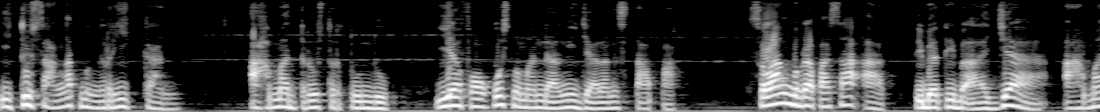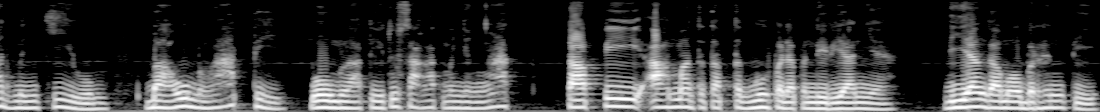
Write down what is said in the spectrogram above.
Itu sangat mengerikan. Ahmad terus tertunduk. Ia fokus memandangi jalan setapak. Selang beberapa saat, tiba-tiba aja Ahmad mencium bau melati. Bau melati itu sangat menyengat. Tapi Ahmad tetap teguh pada pendiriannya. Dia nggak mau berhenti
